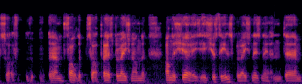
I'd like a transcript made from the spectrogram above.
sort of um, fault the sort of perspiration on the on the shirt. It's, it's just the inspiration, isn't it? And um,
